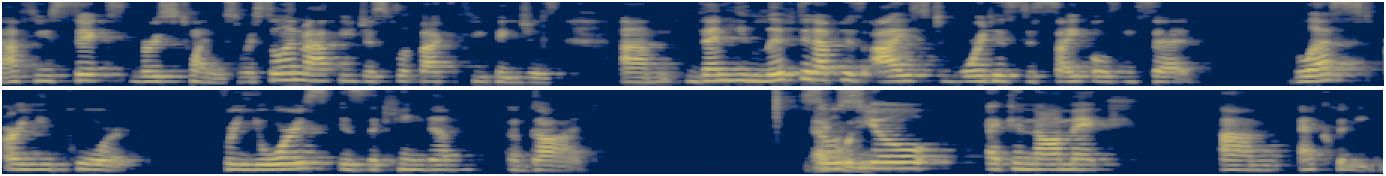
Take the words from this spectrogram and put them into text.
Matthew 6, verse 20. So we're still in Matthew, just flip back a few pages. Um, then he lifted up his eyes toward his disciples and said, Blessed are you poor, for yours is the kingdom of God. Socioeconomic um, equity.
